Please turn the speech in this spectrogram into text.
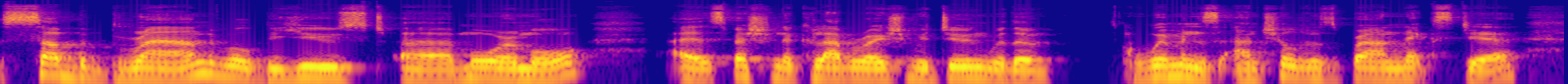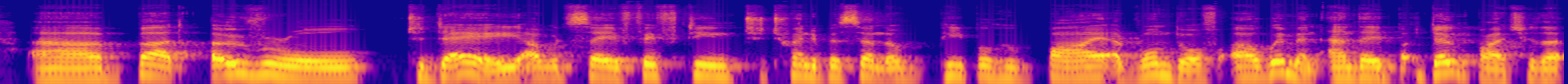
sub brand will be used uh, more and more especially in a collaboration we're doing with a women's and children's brand next year. Uh, but overall, today, I would say 15 to 20% of people who buy at Ron Dorff are women and they don't buy to their,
